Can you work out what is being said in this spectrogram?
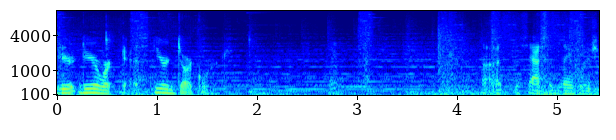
Do your, do your work, guys. Do your dark work. Uh, assassin language.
